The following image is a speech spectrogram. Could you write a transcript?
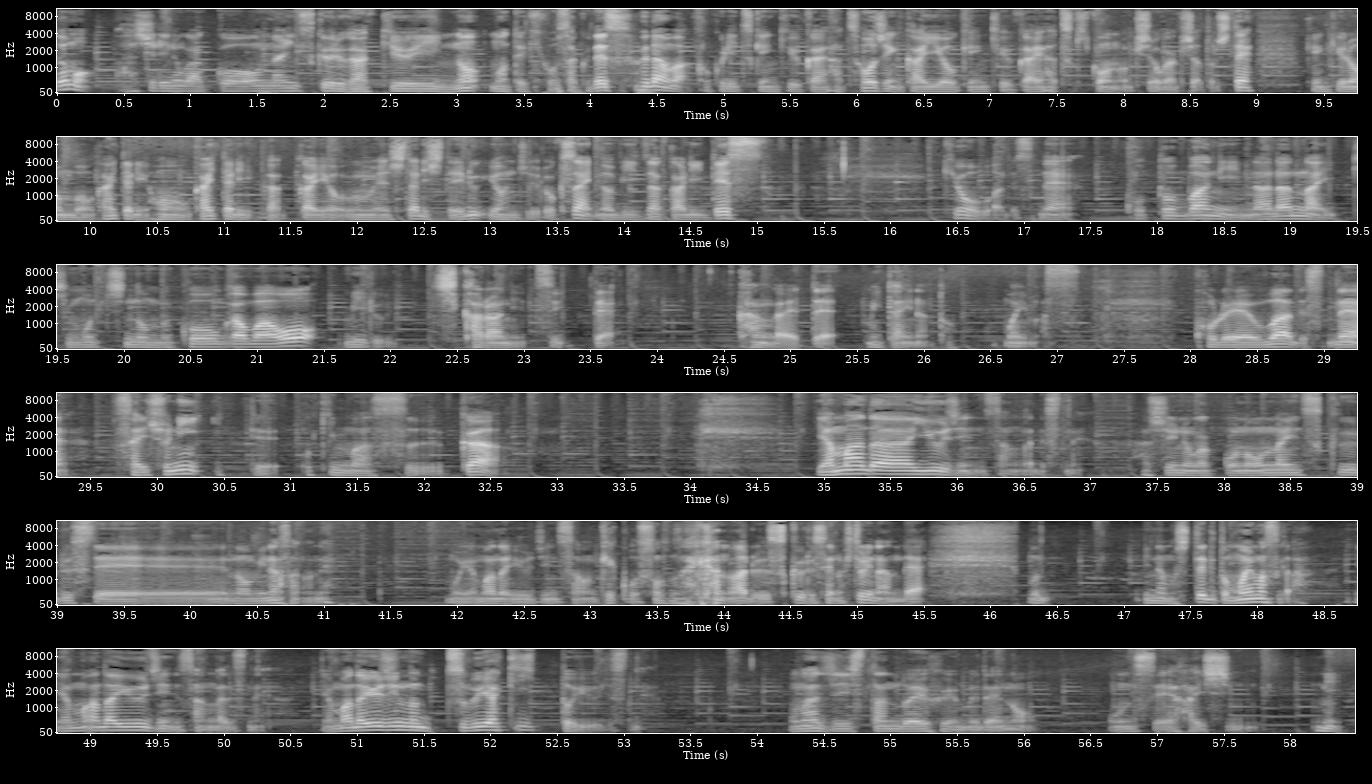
どうも走りの学校オンラインスクール学級委員の茂木耕作です。普段は国立研究開発法人海洋研究開発機構の気象学者として研究論文を書いたり本を書いたり学会を運営したりしている46歳のび盛りです。今日はですね言葉にならない気持ちの向こう側を見る力について考えてみたいなと思います。これはですね最初に言っておきますが山田友人さんがですね走りの学校のオンラインスクール生の皆さんのねもう山田友人さんは結構存在感のあるスクール生の一人なんでもうみんなも知ってると思いますが山田友人さんがですね山田友人のつぶやきというですね同じスタンド FM での音声配信に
